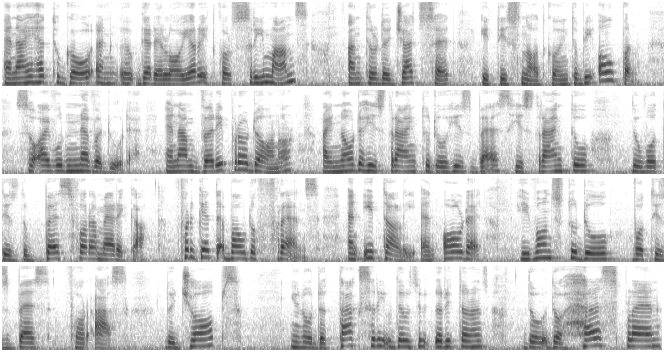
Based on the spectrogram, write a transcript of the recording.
And I had to go and uh, get a lawyer. It cost three months until the judge said it is not going to be open. So I would never do that. And I'm very pro Donald. I know that he's trying to do his best. He's trying to do what is the best for America. Forget about the France and Italy and all that. He wants to do what is best for us. The jobs, you know, the tax re- those returns, the, the health plan,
